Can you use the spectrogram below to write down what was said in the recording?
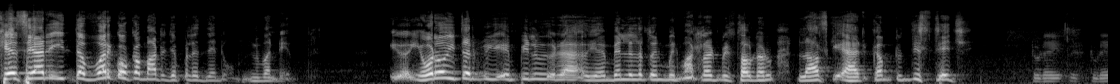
కేసీఆర్ ఇంతవరకు ఒక మాట చెప్పలేదు నేను మిమ్మల్ని. ఎవరో ఇద్దరు ఎంపీలు ఎమ్మెల్యేలతో మీరు మాట్లాడిపిస్తూ ఉన్నారు. లాస్ట్కి I had come to this stage today today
